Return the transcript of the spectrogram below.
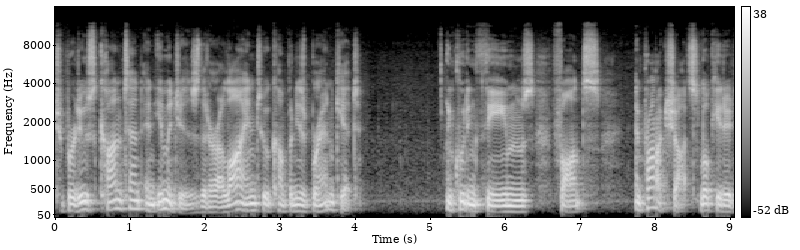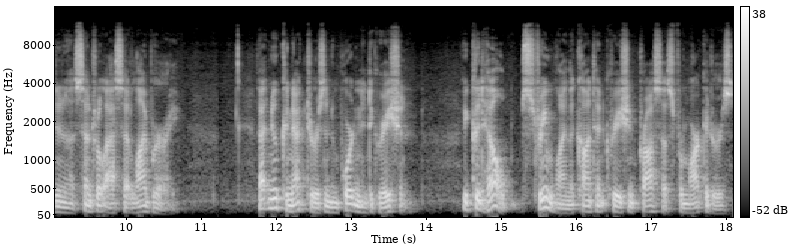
to produce content and images that are aligned to a company's brand kit, including themes, fonts, and product shots located in a central asset library. That new connector is an important integration. It could help streamline the content creation process for marketers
